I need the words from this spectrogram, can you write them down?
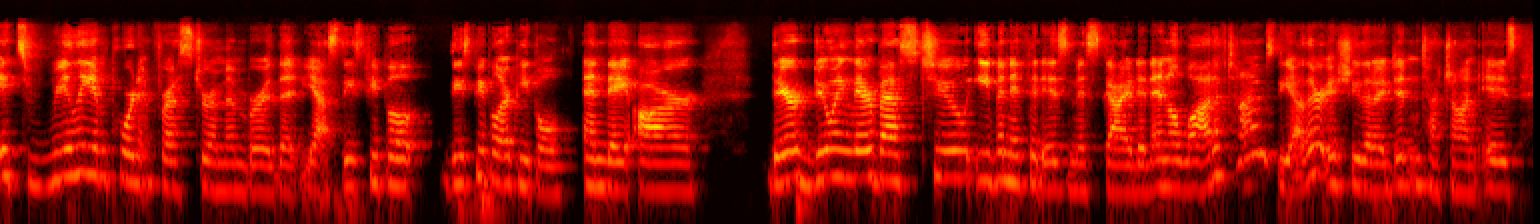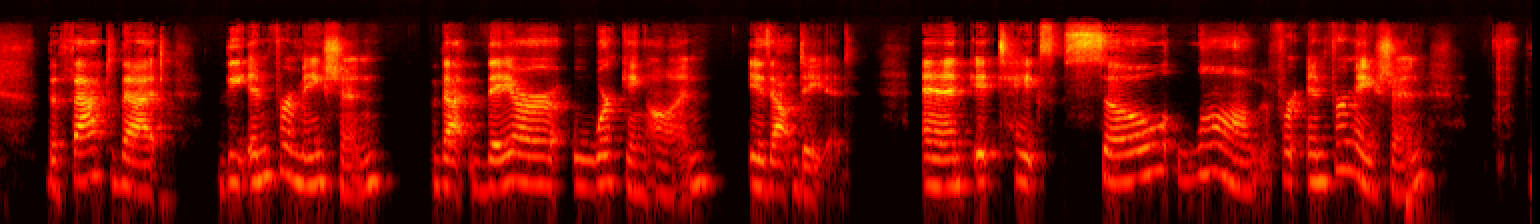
it's really important for us to remember that yes these people these people are people and they are they're doing their best too, even if it is misguided. And a lot of times, the other issue that I didn't touch on is the fact that the information that they are working on is outdated. And it takes so long for information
